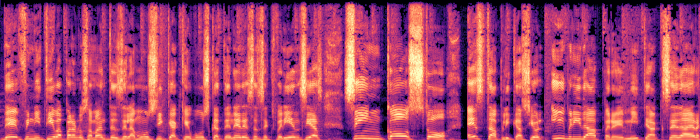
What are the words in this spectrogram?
definitiva para los amantes de la música que busca tener esas experiencias sin costo. Esta aplicación híbrida permite acceder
